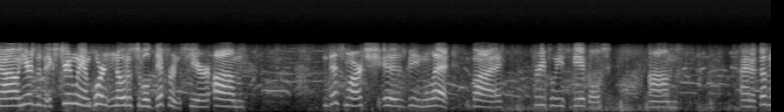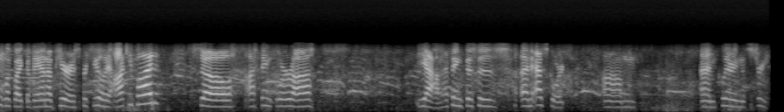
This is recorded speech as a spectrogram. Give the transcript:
Now, here's an extremely important noticeable difference here. Um, this march is being led by three police vehicles, um, and it doesn't look like the van up here is particularly occupied. So I think we're, uh, yeah, I think this is an escort um, and clearing the streets.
